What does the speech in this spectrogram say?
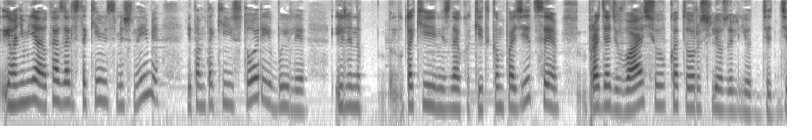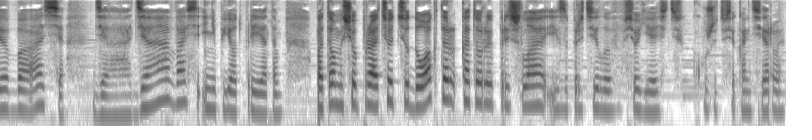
и они мне оказались такими смешными, и там такие истории были, или на, ну, такие, не знаю, какие-то композиции про дядю Васю, который слезы льет. Дядя Вася, дядя Вася, и не пьет при этом. Потом еще про тетю доктор, которая пришла и запретила все есть, кушать все консервы.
